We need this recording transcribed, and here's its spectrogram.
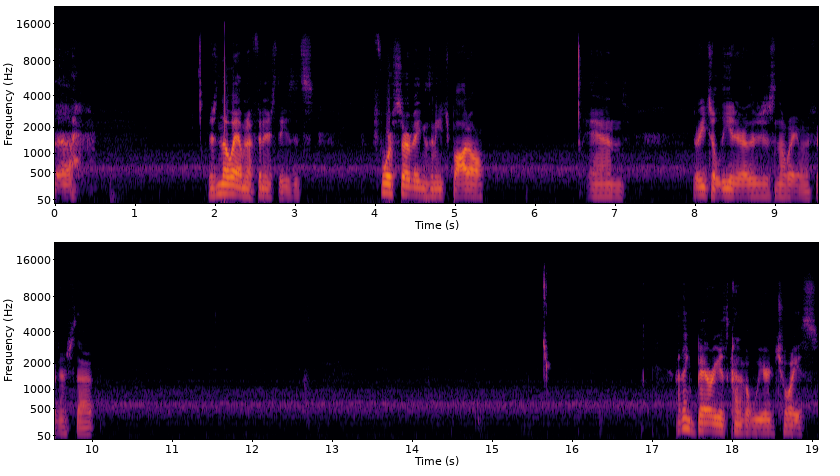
Ugh. There's no way I'm going to finish these. It's four servings in each bottle. And they're each a liter. There's just no way I'm going to finish that. I think berry is kind of a weird choice.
